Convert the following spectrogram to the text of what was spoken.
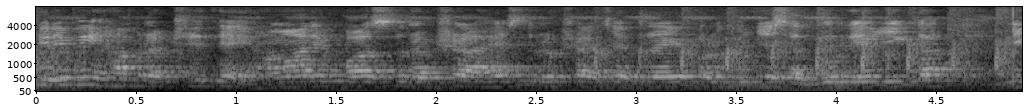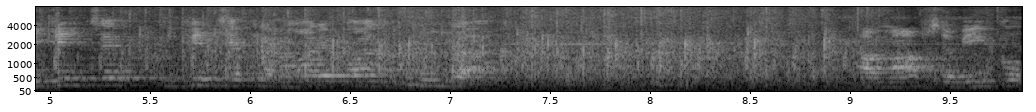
फिर भी हम रक्षित है। हमारे पास सुरक्षा है, सुरक्षा चक्र है परम पूज्य सदगुरुदेव जी का निखिल चक्र निखिल चक्र हमारे पास घूम रहा हम आप सभी को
